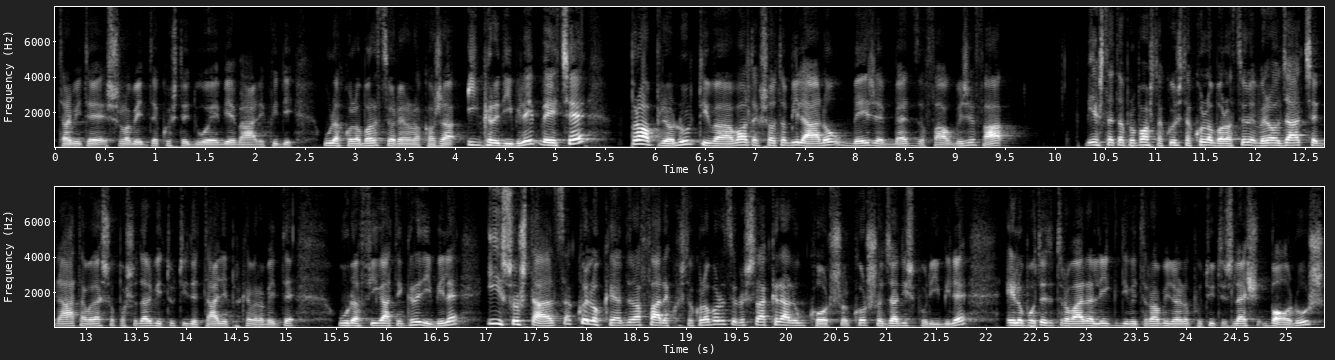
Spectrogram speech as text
tramite solamente queste due mie mani, quindi una collaborazione era una cosa incredibile, invece proprio l'ultima volta che sono andato a Milano, un mese e mezzo fa, un mese fa, mi è stata proposta questa collaborazione, ve l'ho già accennata, ma adesso posso darvi tutti i dettagli perché è veramente una figata incredibile. In sostanza, quello che andrà a fare questa collaborazione sarà creare un corso, il corso è già disponibile e lo potete trovare al link diventeromilionario.it slash bonus.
